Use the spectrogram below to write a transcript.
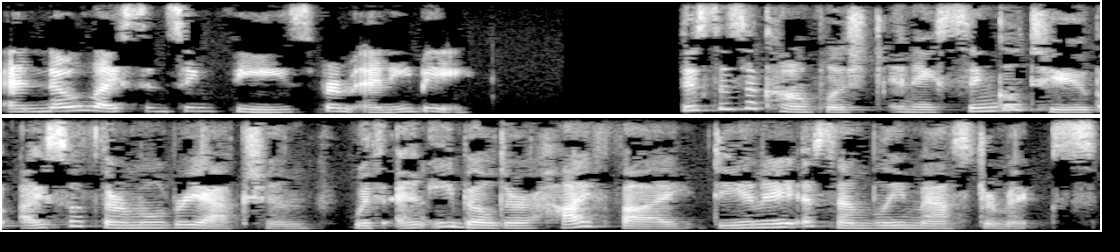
and no licensing fees from NEB. This is accomplished in a single-tube isothermal reaction with NEBuilder Hi-Fi DNA Assembly Master Mix.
